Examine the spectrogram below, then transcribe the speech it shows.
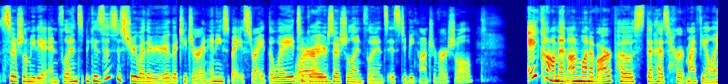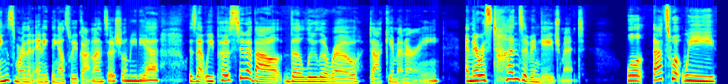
social media influence because this is true whether you're a yoga teacher in any space, right? The way to Word. grow your social influence is to be controversial a comment on one of our posts that has hurt my feelings more than anything else we've gotten on social media was that we posted about the LuLaRoe documentary and there was tons of engagement. Well, that's what we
